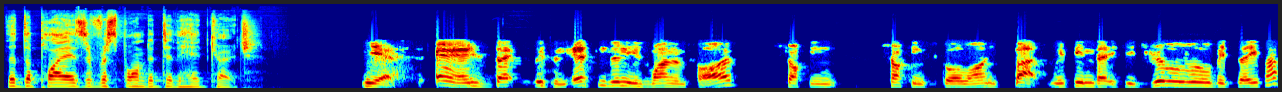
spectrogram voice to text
that the players have responded to the head coach. Yes, and that, listen, Essendon is one and five, shocking, shocking scoreline. But within that, if you drill a little bit deeper,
